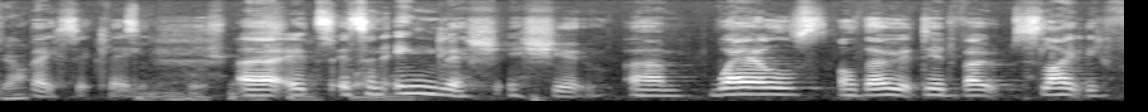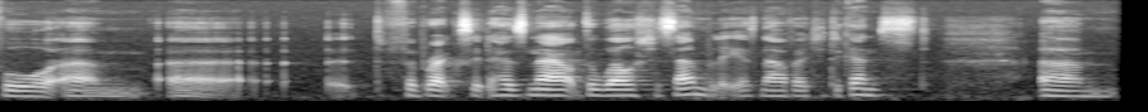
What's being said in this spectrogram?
Yeah, basically, it's an English uh, it's it's an. English issue. Um, Wales, although it did vote slightly for um, uh, for Brexit, has now the Welsh Assembly has now voted against um,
